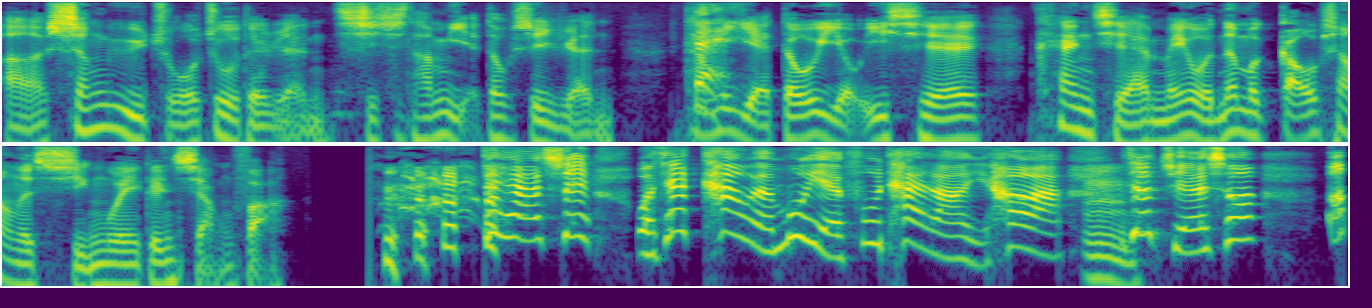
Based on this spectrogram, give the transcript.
呃声誉卓著的人，其实他们也都是人，他们也都有一些看起来没有那么高尚的行为跟想法。对啊，所以我在看完牧野富太郎以后啊，嗯、就觉得说，哦，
